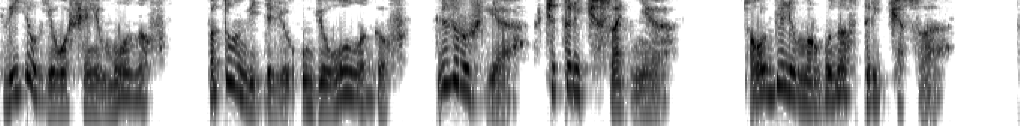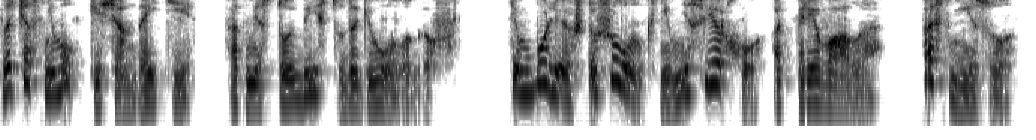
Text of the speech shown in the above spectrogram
Видел его Филимонов, потом видели у геологов, без ружья, в четыре часа дня. А убили Моргуна в три часа. За час не мог Кисян дойти от места убийства до геологов. Тем более, что шел он к ним не сверху, от перевала, а снизу.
